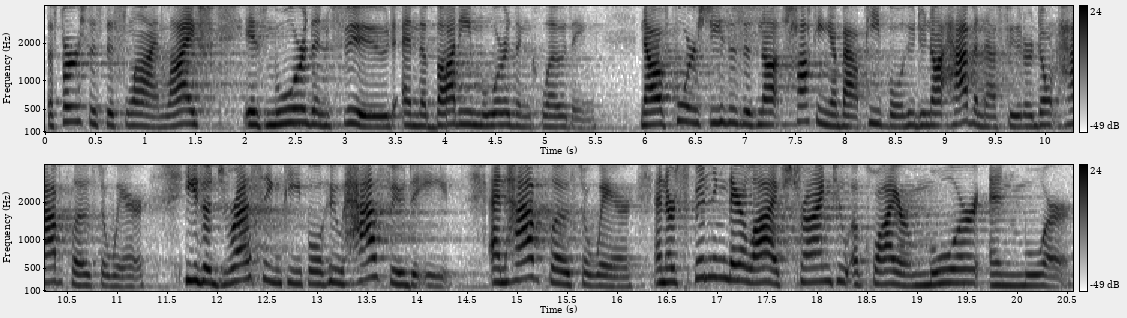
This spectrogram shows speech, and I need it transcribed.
The first is this line life is more than food, and the body more than clothing. Now, of course, Jesus is not talking about people who do not have enough food or don't have clothes to wear. He's addressing people who have food to eat and have clothes to wear and are spending their lives trying to acquire more and more.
